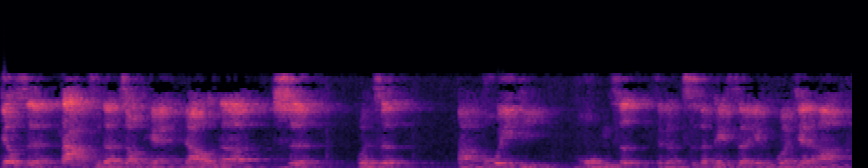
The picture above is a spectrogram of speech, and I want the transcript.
又是大幅的照片，然后呢是文字啊灰底红字，这个字的配色也很关键的啊。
